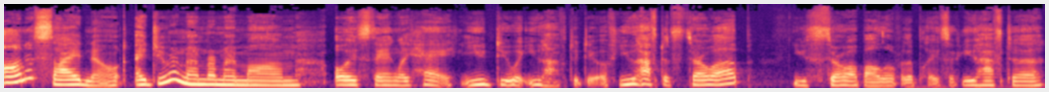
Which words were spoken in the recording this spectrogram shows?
On a side note, I do remember my mom always saying, like, hey, you do what you have to do. If you have to throw up, you throw up all over the place. If you have to,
